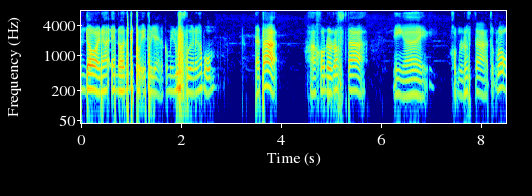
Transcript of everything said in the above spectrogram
Android นะ Android ต้องเป็นตัว A ตัวใหญ่แล้วก็มีรูปเฟืองนะครับผม Data หาคอมดอทร็อกสตาร์นี่ไง คอมดอทร็อกสตาร์ตกลง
